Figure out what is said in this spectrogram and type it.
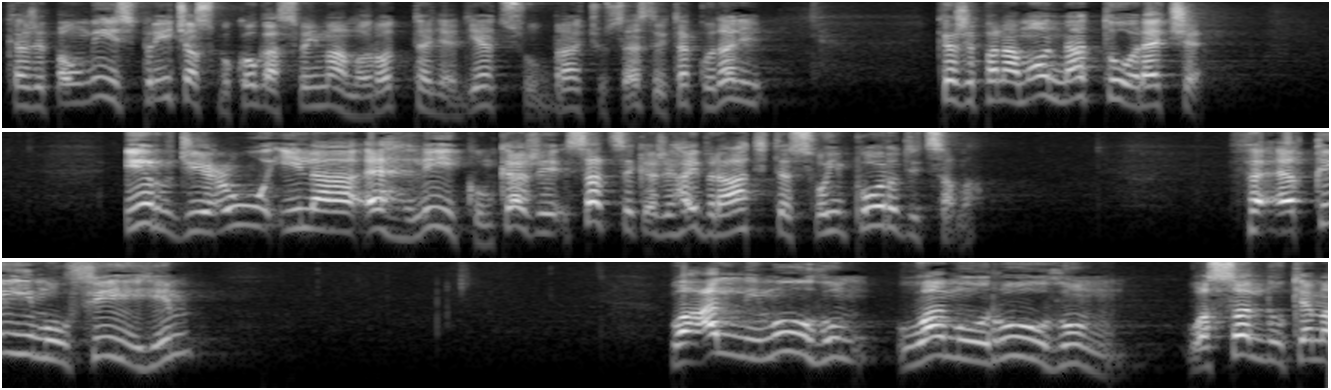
Kaže, pa mi ispričao smo koga sve imamo, roditelje, djecu, braću, sestri i tako dalje. Kaže, pa nam on na to reče, irđi'u ila ehlikum. Kaže, sad se kaže, haj vratite svojim porodicama. Fa aqimu fihim wa allimuhum wa muruhum wa sallu kema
